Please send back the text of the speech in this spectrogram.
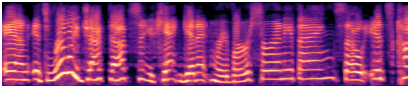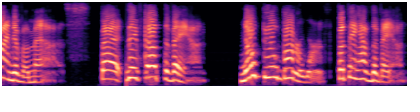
And it's really jacked up so you can't get it in reverse or anything. So it's kind of a mess. But they've got the van. No Bill Butterworth, but they have the van.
